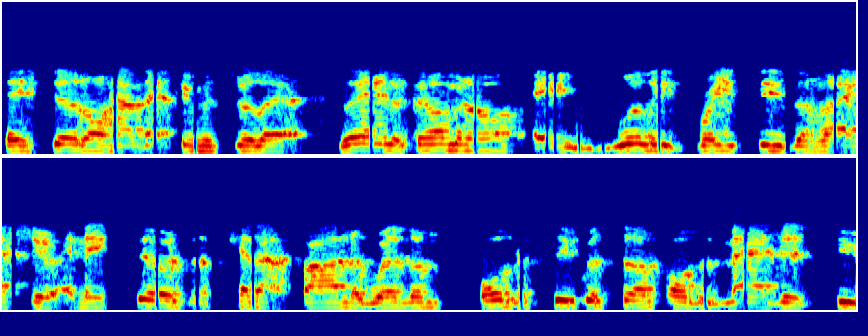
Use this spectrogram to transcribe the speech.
they still don't have that chemistry. They're coming off a really great season last year, and they still just cannot find the rhythm or the secret stuff or the magic to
